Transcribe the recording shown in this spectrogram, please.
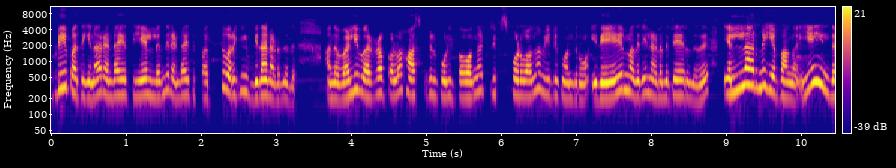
இப்படியே பார்த்தீங்கன்னா ரெண்டாயிரத்தி ஏழுலேருந்து ரெண்டாயிரத்தி பத்து வரைக்கும் இப்படி தான் நடந்தது. அந்த வலி வர்றப்பெல்லாம் ஹாஸ்பிட்டல் கூட்டிகிட்டு போவாங்க ட்ரிப்ஸ் போடுவாங்க வீட்டுக்கு வந்துடுவோம் இதே மாதிரி நடந்துகிட்டே இருந்தது. எல்லாருமே கேட்பாங்க ஏன் இந்த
